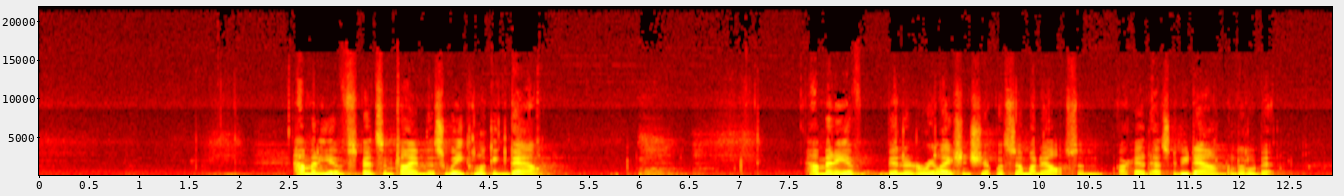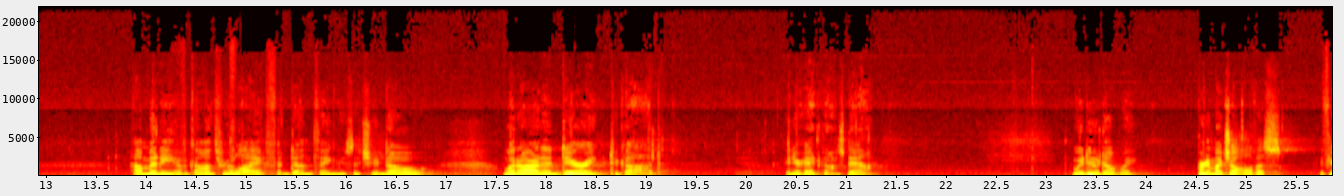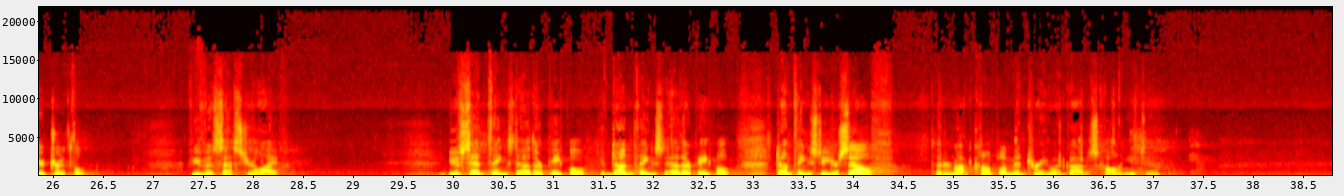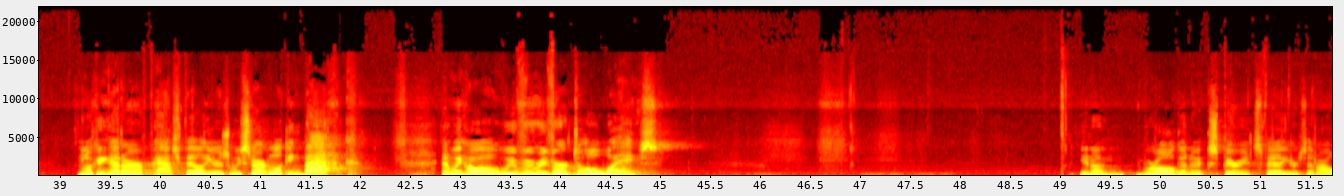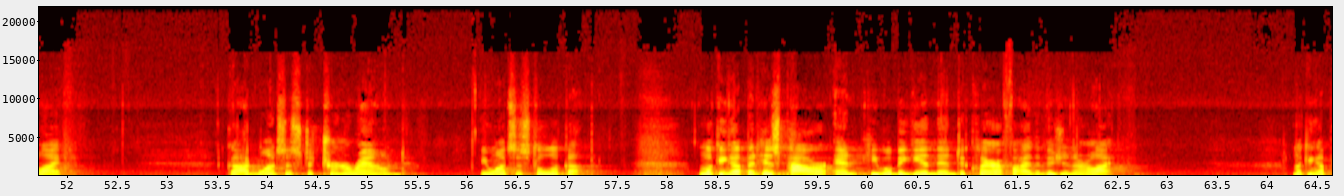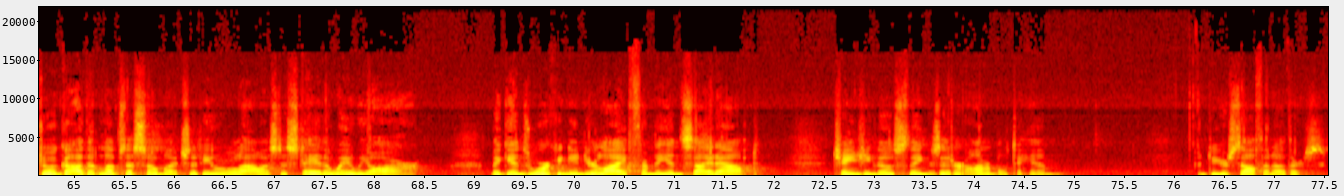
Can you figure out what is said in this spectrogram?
How many have spent some time this week looking down? How many have been in a relationship with someone else and our head has to be down a little bit? How many have gone through life and done things that you know would aren't endearing to God and your head goes down? We do, don't we? Pretty much all of us, if you're truthful if you've assessed your life. You've said things to other people, you've done things to other people, done things to yourself that are not complementary what God is calling you to. And looking at our past failures, we start looking back and we, we revert to old ways. You know, we're all going to experience failures in our life. God wants us to turn around. He wants us to look up looking up at His power, and He will begin then to clarify the vision in our life. Looking up to a God that loves us so much that He will allow us to stay the way we are begins working in your life from the inside out, changing those things that are honorable to Him and to yourself and others.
